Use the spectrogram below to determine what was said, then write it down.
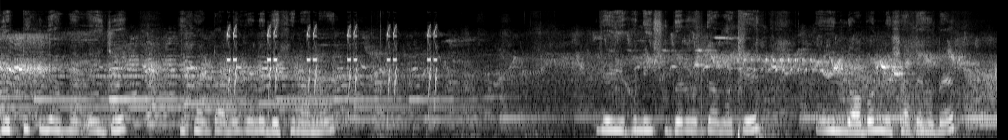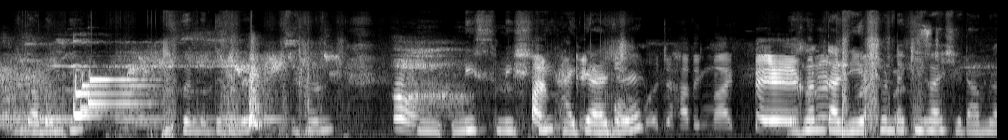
গেটটি খুলে আমি এই যে এখানটা আমি যেন দেখে না নেয় যে এখন এই স্যুপের মধ্যে আমাকে এই লবণ মেশাতে হবে। লবণটি স্যুপের মধ্যে দিবে। এখন মিস মিষ্টি খাইতে আসবে। এখন তার রিয়েকশনটা কী হয় সেটা আমরা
